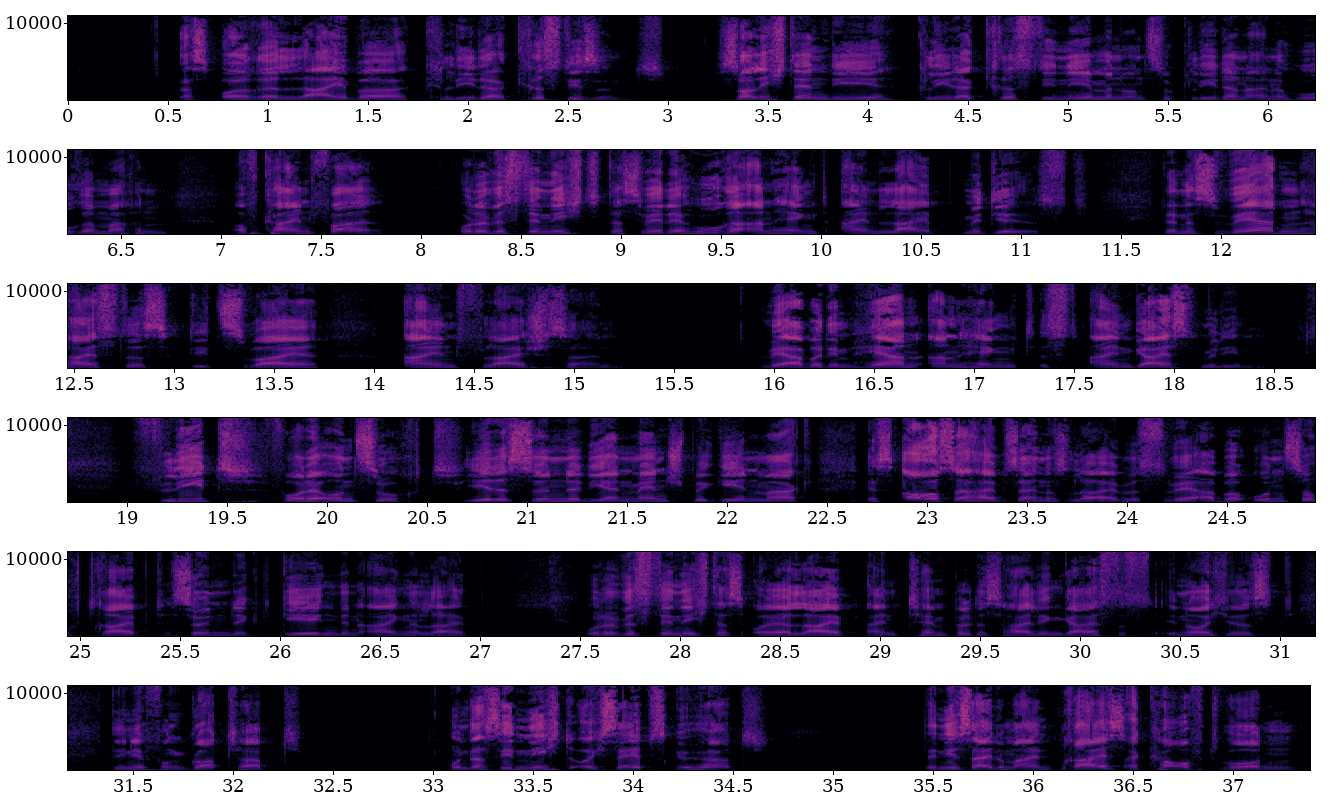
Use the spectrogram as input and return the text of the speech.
dass eure Leiber Glieder Christi sind? Soll ich denn die Glieder Christi nehmen und zu Gliedern eine Hure machen? Auf keinen Fall. Oder wisst ihr nicht, dass wer der Hure anhängt, ein Leib mit dir ist? Denn es werden, heißt es, die zwei ein Fleisch sein. Wer aber dem Herrn anhängt, ist ein Geist mit ihm. Flieht vor der Unzucht. Jede Sünde, die ein Mensch begehen mag, ist außerhalb seines Leibes. Wer aber Unzucht treibt, sündigt gegen den eigenen Leib. Oder wisst ihr nicht, dass euer Leib ein Tempel des Heiligen Geistes in euch ist, den ihr von Gott habt und dass ihr nicht euch selbst gehört? Denn ihr seid um einen Preis erkauft worden.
